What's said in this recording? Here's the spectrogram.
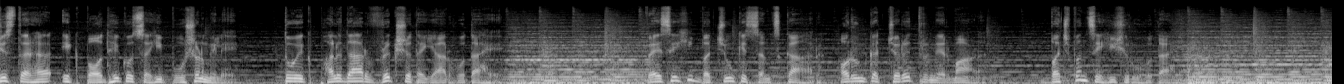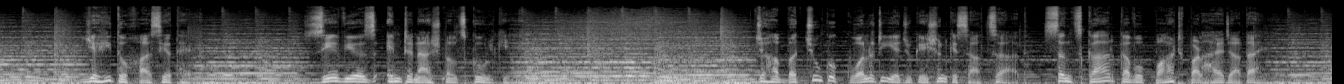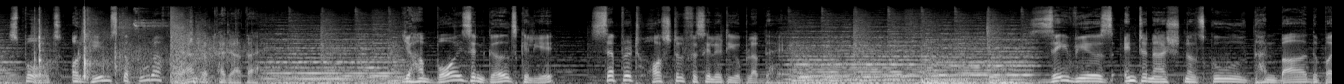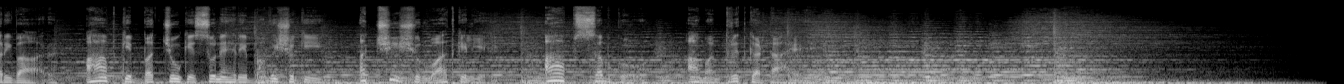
जिस तरह एक पौधे को सही पोषण मिले तो एक फलदार वृक्ष तैयार होता है। वैसे ही बच्चों के संस्कार और उनका चरित्र निर्माण बचपन से ही शुरू होता है। यही तो खासियत है जेवियर्स इंटरनेशनल स्कूल की। जहाँ बच्चों को क्वालिटी एजुकेशन के साथ साथ संस्कार का वो पाठ पढ़ाया जाता है। स्पोर्ट्स और गेम्स का पूरा ख्याल रखा जाता है। यहाँ बॉयज़ एंड गर्ल्स के लिए सेपरेट हॉस्टल फैसिलिटी उपलब्ध है। जेवियर्स इंटरनेशनल स्कूल धनबाद परिवार आपके बच्चों के सुनहरे भविष्य की अच्छी शुरुआत के लिए आप सबको आमंत्रित करता है।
